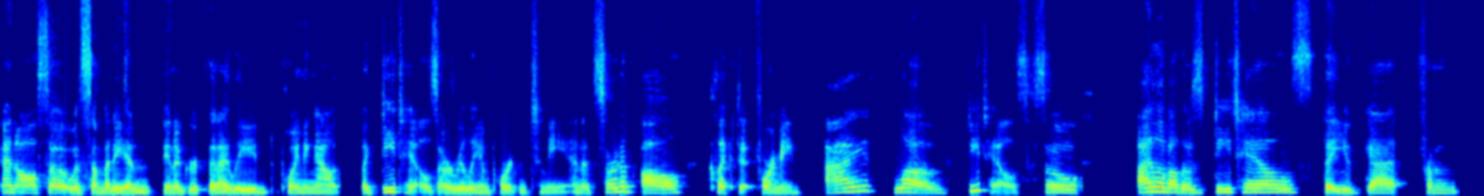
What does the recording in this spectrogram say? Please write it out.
And also it was somebody in in a group that I lead pointing out like details are really important to me. And it sort of all clicked it for me. I love details. So I love all those details that you get from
